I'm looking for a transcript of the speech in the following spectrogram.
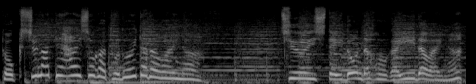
特殊な手配書が届いただわいな。注意して挑んだ方がいいだわいな。期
